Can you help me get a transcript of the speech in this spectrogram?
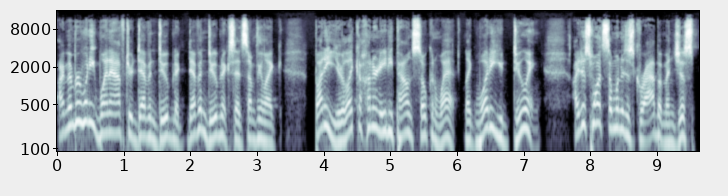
I remember when he went after Devan Dubnyk. Devan Dubnyk said something like, "Buddy, you're like 180 pounds soaking wet. Like, what are you doing? I just want someone to just grab him and just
